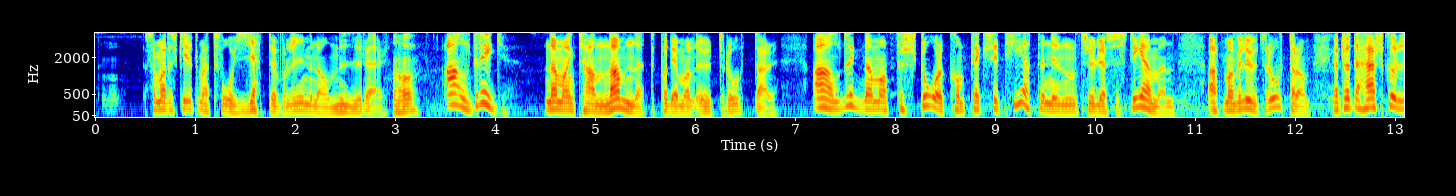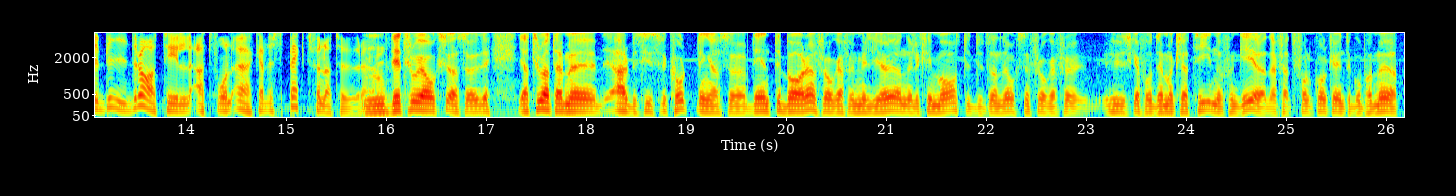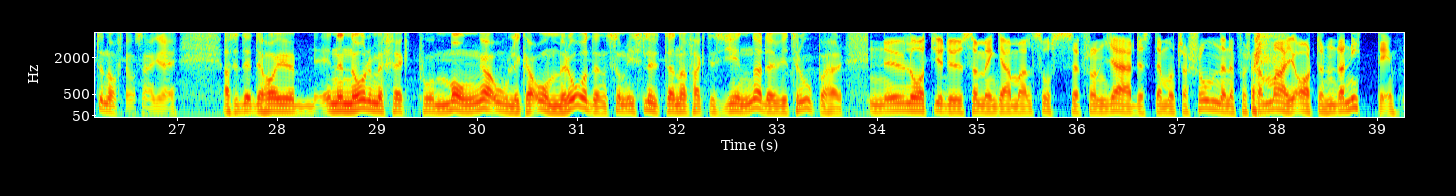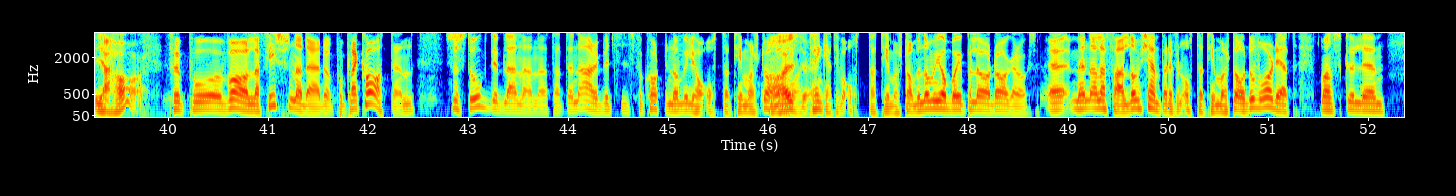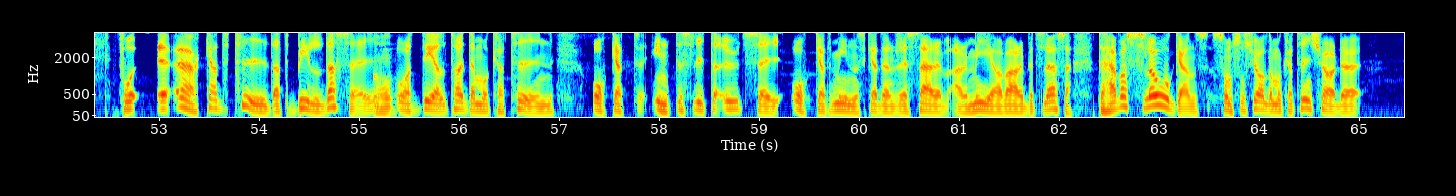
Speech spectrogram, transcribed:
som hade skrivit de här två jättevolymerna om myror. Ja. Aldrig när man kan namnet på det man utrotar Aldrig när man förstår komplexiteten i de naturliga systemen att man vill utrota dem. Jag tror att det här skulle bidra till att få en ökad respekt för naturen. Mm, det tror jag också. Alltså, jag tror att det här med arbetstidsförkortning, alltså, det är inte bara en fråga för miljön eller klimatet utan det är också en fråga för hur vi ska få demokratin att fungera. Därför att folk orkar ju inte gå på möten ofta och här grejer. Alltså, det, det har ju en enorm effekt på många olika områden som i slutändan faktiskt gynnar det vi tror på här. Nu låter ju du som en gammal sosse från Gärdesdemonstrationen den 1 maj 1890. Jaha, För på valaffischerna där då, på plakaten, så stod det bland annat att en arbetstidsförkortning, de ville ha åtta timmars dag. Ja. Tänk att det var åtta timmars dag, men de jobbar ju på lördagar också. Eh, Men i alla fall, de kämpade för en åtta timmars dag. Då var det att man skulle få eh, ökad tid att bilda sig Ja. och att delta i demokratin och att inte slita ut sig och att minska den reservarmé av arbetslösa. Det här var slogans som socialdemokratin körde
